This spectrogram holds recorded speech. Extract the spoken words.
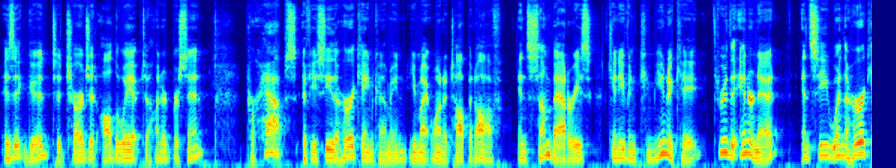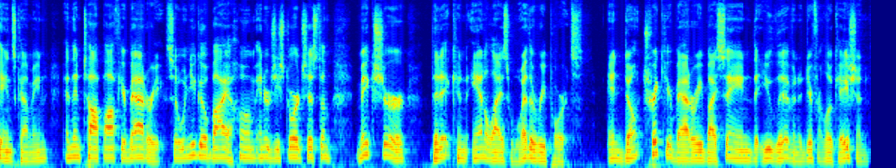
is it good to charge it all the way up to 100%? Perhaps if you see the hurricane coming, you might want to top it off. And some batteries can even communicate through the internet and see when the hurricane's coming and then top off your battery. So when you go buy a home energy storage system, make sure that it can analyze weather reports. And don't trick your battery by saying that you live in a different location.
